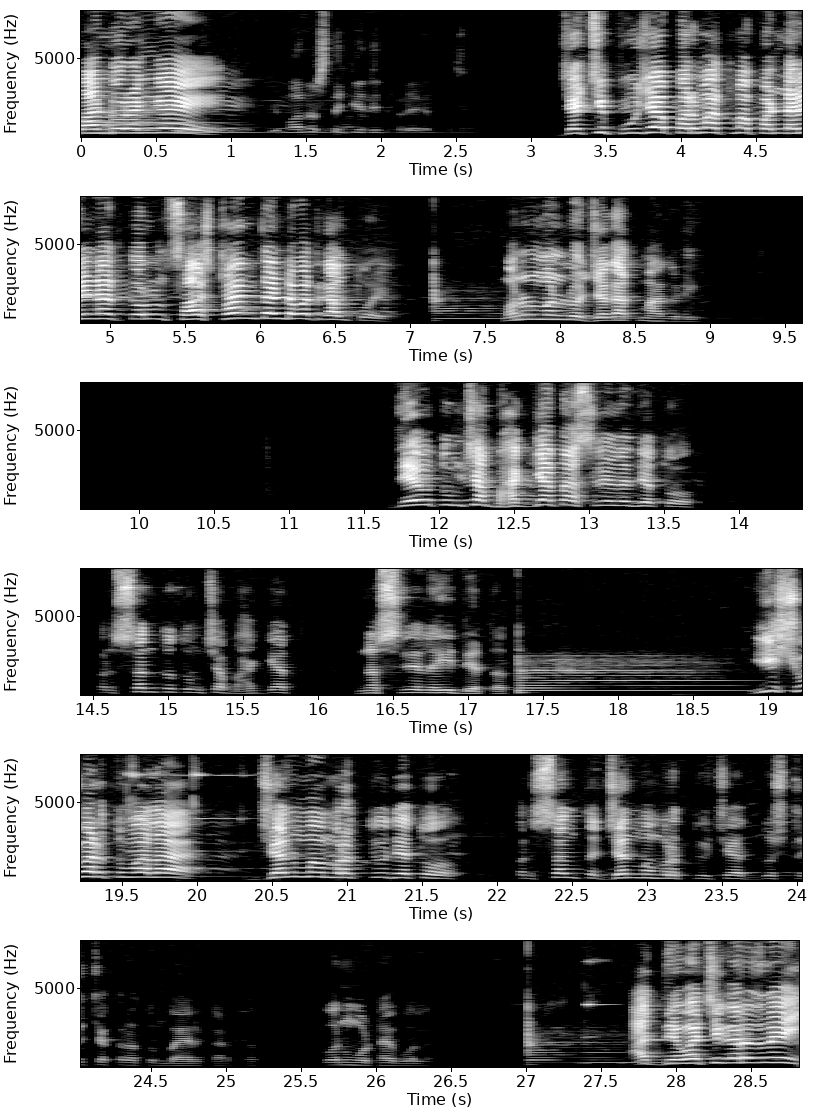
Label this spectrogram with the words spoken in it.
पांडुरंगे. ज्याची पूजा परमात्मा पंढरीनाथ करून साष्टांग दंडवत घालतोय. म्हणून म्हणलो जगात महागडी देव तुमच्या भाग्यात असलेलं देतो पण संत तुमच्या भाग्यात नसलेलंही देतात. ईश्वर तुम्हाला जन्म मृत्यू देतो पण संत जन्म मृत्यूच्या दुष्ट चक्रातून बाहेर काढतात. कोण मोठा बोला? आज देवाची गरज नाही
